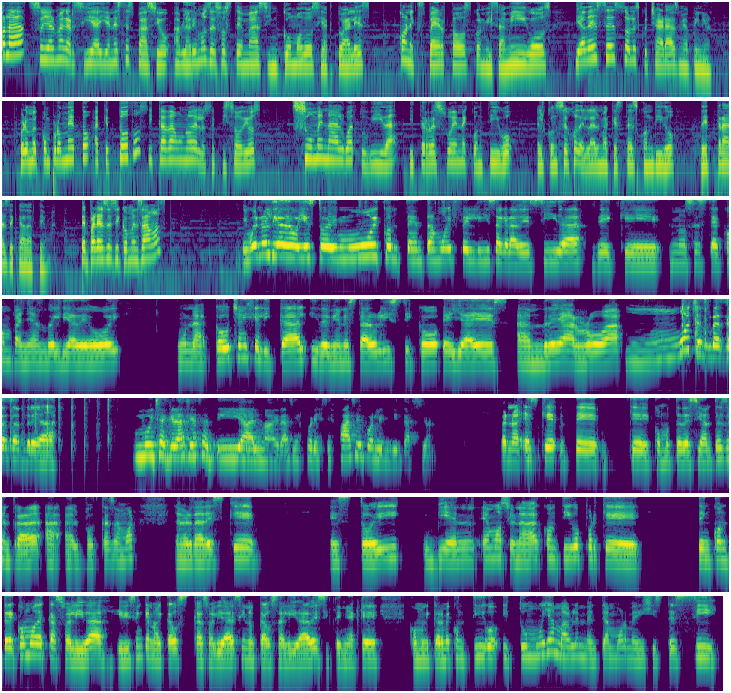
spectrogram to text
Hola, soy Alma García y en este espacio hablaremos de esos temas incómodos y actuales con expertos, con mis amigos y a veces solo escucharás mi opinión. Pero me comprometo a que todos y cada uno de los episodios sumen algo a tu vida y te resuene contigo el consejo del alma que está escondido detrás de cada tema. ¿Te parece si comenzamos? Y bueno, el día de hoy estoy muy contenta, muy feliz, agradecida de que nos esté acompañando el día de hoy una coach angelical y de bienestar holístico. Ella es Andrea Roa. Muchas gracias, Andrea. Muchas gracias a ti, Alma. Gracias por este espacio y por la invitación. Bueno, es que te, que como te decía antes de entrar al podcast, amor, la verdad es que estoy bien emocionada contigo porque te encontré como de casualidad y dicen que no hay casualidades sino causalidades y tenía que comunicarme contigo y tú muy amablemente, amor, me dijiste sí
